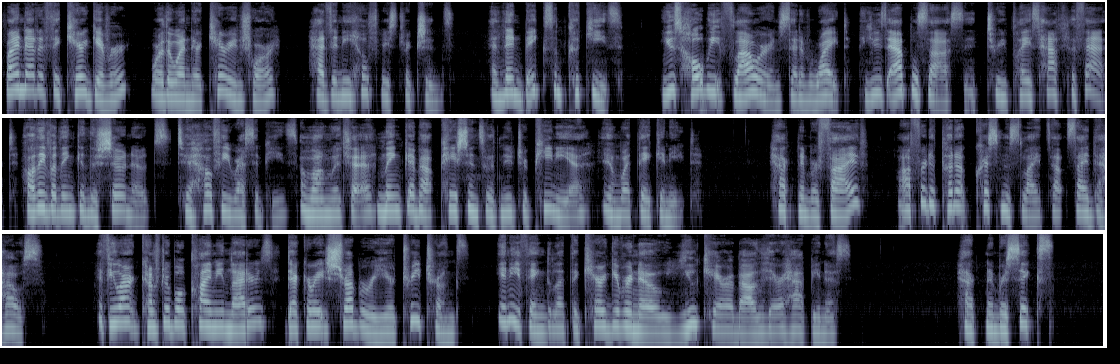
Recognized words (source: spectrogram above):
Find out if the caregiver, or the one they're caring for, has any health restrictions, and then bake some cookies. Use whole wheat flour instead of white. Use applesauce to replace half the fat. I'll leave a link in the show notes to healthy recipes, along with a link about patients with neutropenia and what they can eat. Hack number five offer to put up Christmas lights outside the house. If you aren't comfortable climbing ladders, decorate shrubbery or tree trunks, anything to let the caregiver know you care about their happiness. Hack number six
